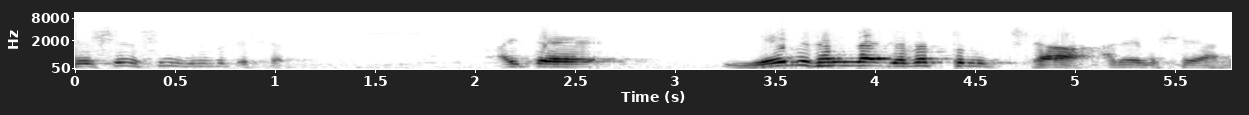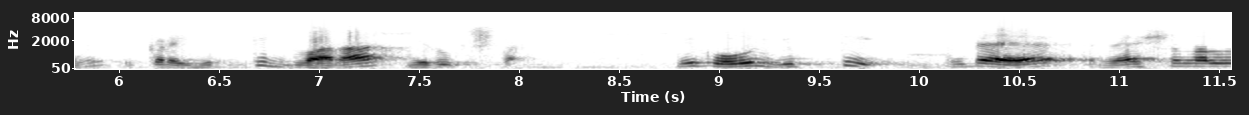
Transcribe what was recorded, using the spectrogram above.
చేసేసి వదిలిపెట్టేశారు. అయితే ఏ విధంగా జగత్తు మిథ్య అనే విషయాన్ని ఇక్కడ యుక్తి ద్వారా నిరూపిస్తారు. మీకు యుక్తి అంటే రేషనల్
